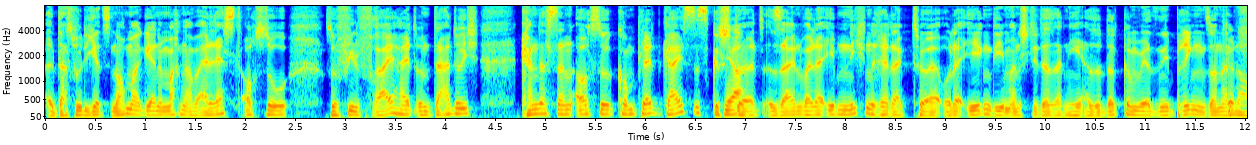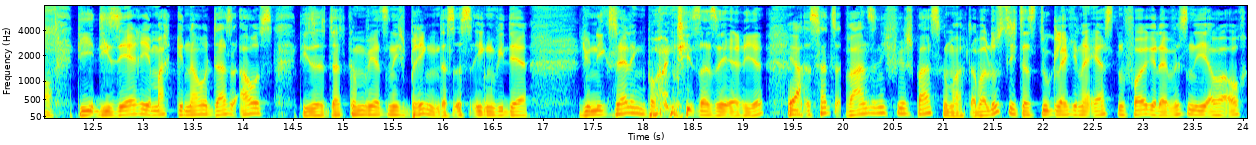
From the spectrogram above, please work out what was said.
äh, das würde ich jetzt nochmal gerne machen, aber er lässt auch so, so viel Freiheit und dadurch kann das dann auch so komplett geistesgestört sein, weil da eben nicht ein Redakteur oder irgendjemand steht, der sagt, nee, also das können wir jetzt nicht bringen, sondern Genau. die, die Serie macht genau das aus. Diese, das können wir jetzt nicht bringen. Das ist irgendwie der Unique Selling Point dieser Serie. Ja. Es hat wahnsinnig viel Spaß gemacht. Aber lustig, dass du gleich in der ersten Folge, da wissen die aber auch,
